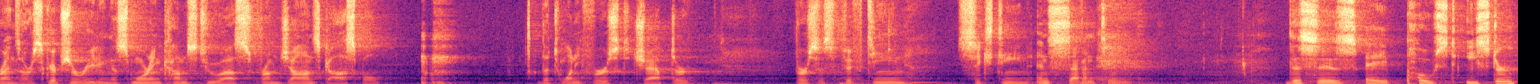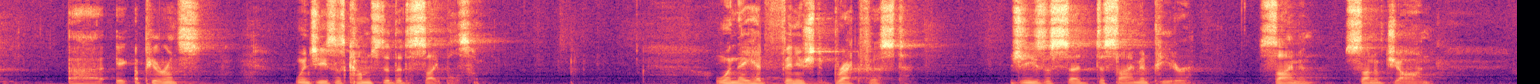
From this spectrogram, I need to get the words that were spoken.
Friends, our scripture reading this morning comes to us from John's Gospel, the 21st chapter, verses 15, 16, and 17. This is a post Easter uh, appearance when Jesus comes to the disciples. When they had finished breakfast, Jesus said to Simon Peter, Simon, son of John,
